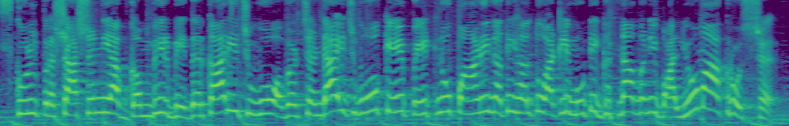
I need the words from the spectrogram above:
સ્કૂલ પ્રશાસનની આ ગંભીર બેદરકારી જુઓ, અવરચંડાઈ જુઓ કે પેટનું પાણી નથી હલતું. આટલી મોટી ઘટના બની, વાલીઓમાં આક્રોશ છે.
